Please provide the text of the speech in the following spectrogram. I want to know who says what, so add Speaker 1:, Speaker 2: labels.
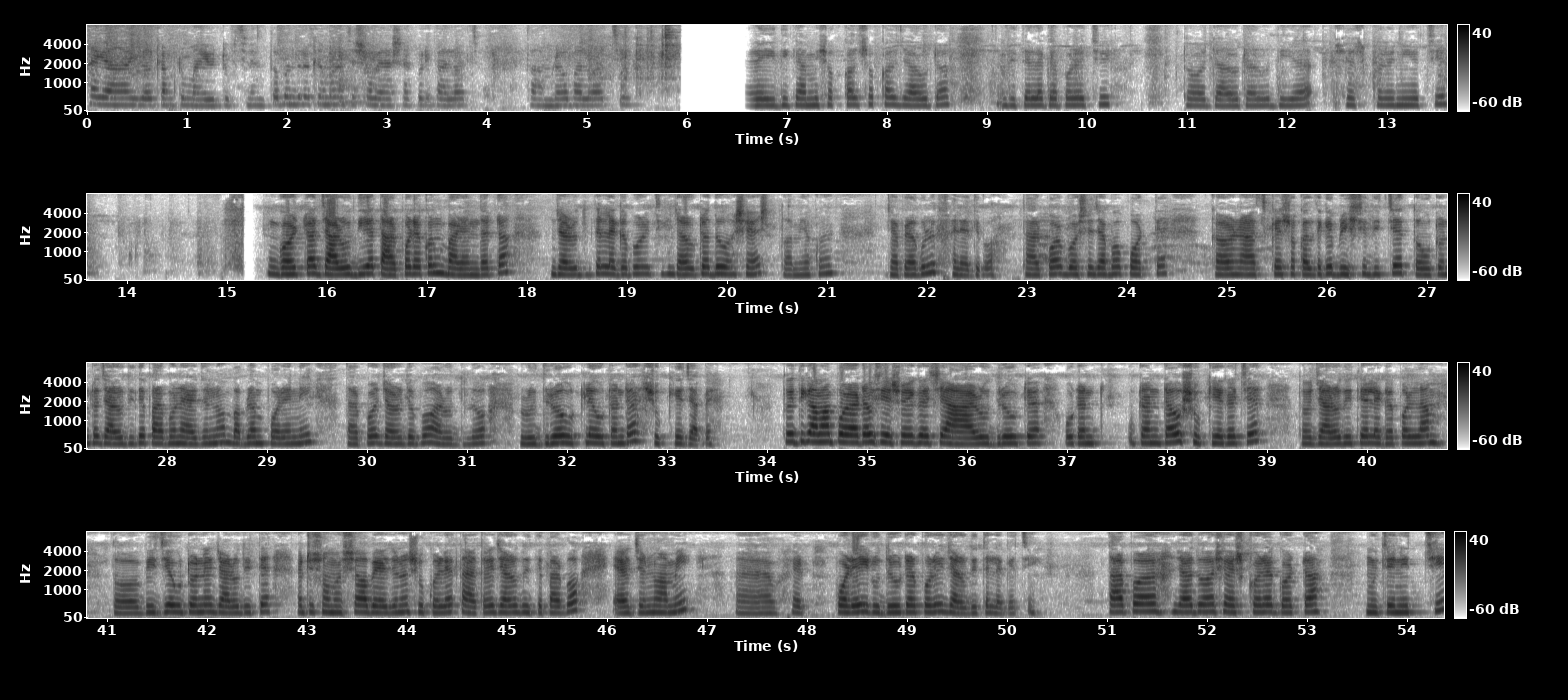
Speaker 1: Hi guys welcome to my YouTube channel তো বন্ধুরা, কেমন আছে? সবাই আশা করি ভালো আছো। তো আমরাও ভালো আছি। আর এইদিকে আমি সকাল সকাল ঝাড়ুটা দিতে লেগে পড়েছি। তো ঝাড়ু টাড়ু দিয়ে শেষ করে নিয়েছি। ঘরটা ঝাড়ু দিয়ে তারপর এখন বারান্দাটা ঝাড়ু দিতে লেগে পড়েছি। ঝাড়ুটা দেওয়া শেষ। তো আমি এখন ঝাপড়াগুলো ফেলে দিব। তারপর বসে যাব পড়তে। কারণ আজকে সকাল থেকে বৃষ্টি দিচ্ছে, তো উঠোনটা ঝাড়ু দিতে পারব না, এর জন্য ভাবলাম পরে নেই। তারপর ঝাড়ু দেবো আর রুদ্র রুদ্র উঠলে উঠোনটা শুকিয়ে যাবে। তো এদিকে আমার পড়াটাও শেষ হয়ে গেছে আর রুদ্র উঠে, উঠান, উঠানটাও শুকিয়ে গেছে। তো ঝাড়ু দিতে লেগে পড়লাম। তো ভিজে উঠোনে ঝাড়ু দিতে একটু সমস্যা হবে, এর জন্য শুকলে তাড়াতাড়ি ঝাড়ু দিতে পারব। এর জন্য আমি এর পরেই, রুদ্র উঠার পরেই ঝাড়ু দিতে লেগেছি। তারপর ঝাড়ু দেওয়া শেষ করে ঘরটা মুছে নিচ্ছি।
